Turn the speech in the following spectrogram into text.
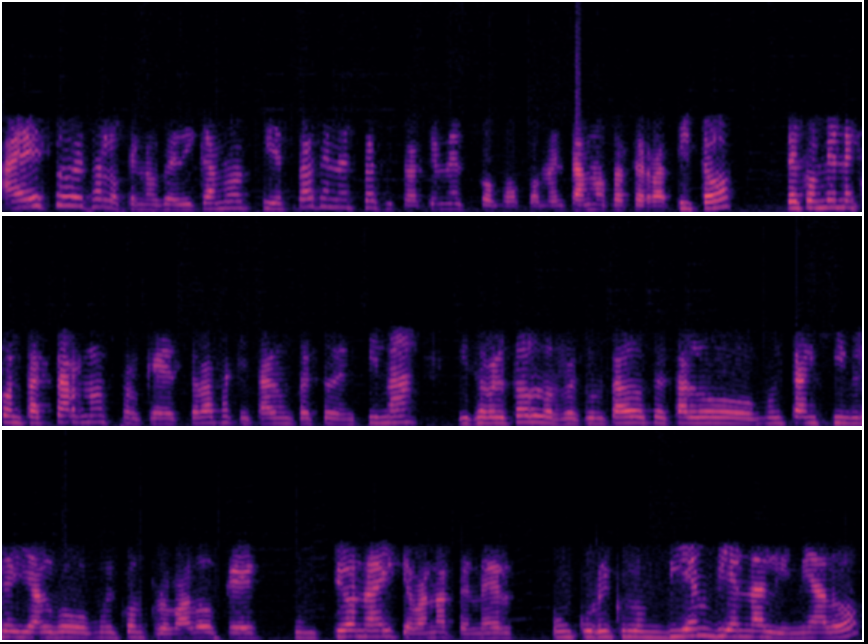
a eso es a lo que nos dedicamos. Si estás en estas situaciones, como comentamos hace ratito, te conviene contactarnos porque te vas a quitar un peso de encima y sobre todo los resultados es algo muy tangible y algo muy comprobado que funciona y que van a tener un currículum bien, bien alineado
